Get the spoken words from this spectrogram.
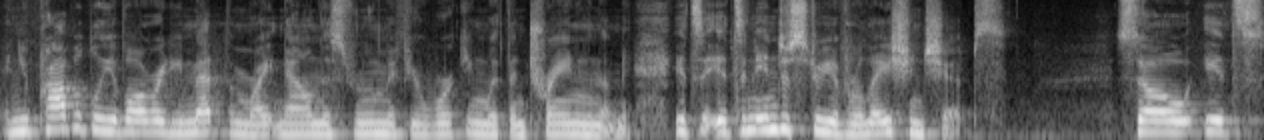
And you probably have already met them right now in this room if you're working with and training them. It's, it's an industry of relationships. So it's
